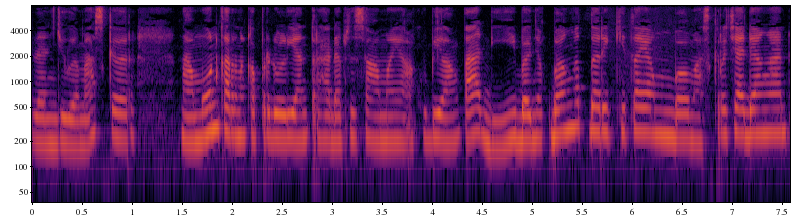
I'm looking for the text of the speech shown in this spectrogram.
dan juga masker. Namun karena kepedulian terhadap sesama yang aku bilang tadi, banyak banget dari kita yang membawa masker cadangan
